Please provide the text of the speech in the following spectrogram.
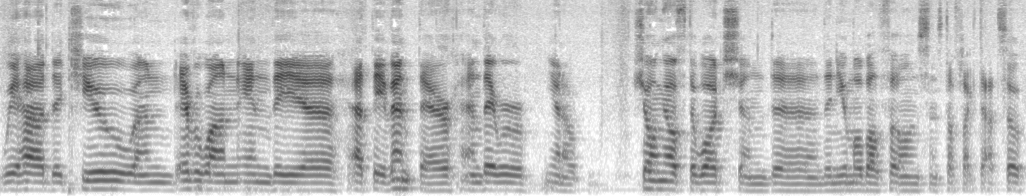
we had the Q and everyone in the uh, at the event there, and they were you know showing off the watch and uh, the new mobile phones and stuff like that. So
